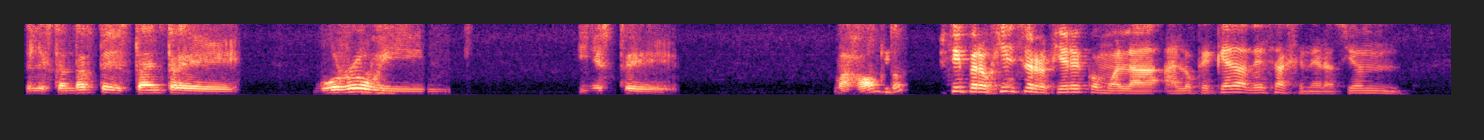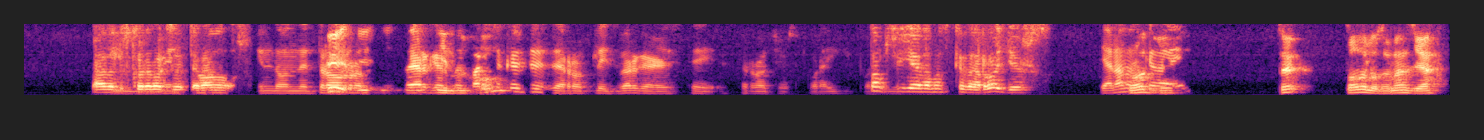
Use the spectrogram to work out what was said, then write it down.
el estandarte está entre Burrow y, y este Mahomes, ¿no? Sí, pero Gil se refiere como a, la, a lo que queda de esa generación. Ah, de los corebacks veteranos. En donde entró sí, Rotlisberger. Me parece que es desde Rotlisberger, este, este Rodgers, por ahí. Por no, ahí. sí, ya nada más queda Rodgers. Ya nada más Rodgers. queda ahí. Todos los demás ya.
